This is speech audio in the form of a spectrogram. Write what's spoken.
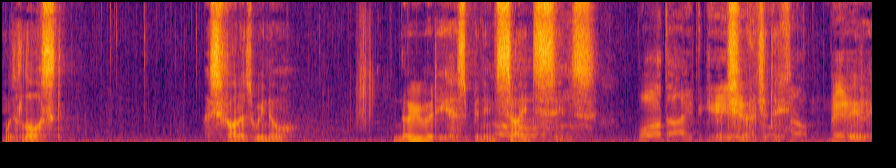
was lost. As far as we know, nobody has been inside oh, since. What I'd give tragedy, for some really.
